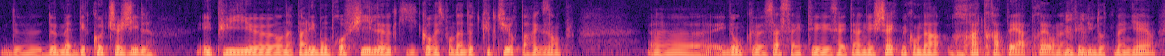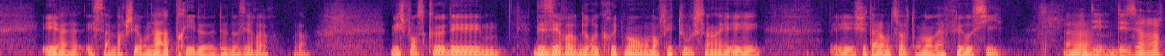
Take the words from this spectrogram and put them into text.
de, de, mettre des coachs agiles et puis, euh, on n'a pas les bons profils qui correspondent à notre culture, par exemple. Euh, et donc, euh, ça, ça a, été, ça a été un échec, mais qu'on a rattrapé après. On l'a fait mhm. d'une autre manière. Et, et, ça a marché. On a appris de, de, nos erreurs. Voilà. Mais je pense que des, des, erreurs de recrutement, on en fait tous. Hein, et, et, chez Talentsoft, on en a fait aussi. Et des, des erreurs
